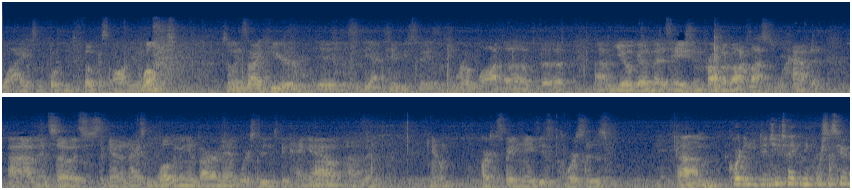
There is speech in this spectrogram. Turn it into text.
why it's important to focus on your wellness. So inside here is this is the activity space. This is where a lot of the um, yoga, meditation, Maga classes will happen. Um, and so it's just again a nice welcoming environment where students can hang out um, and you know participate in any of these courses. Um, Courtney, did you take any courses here?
